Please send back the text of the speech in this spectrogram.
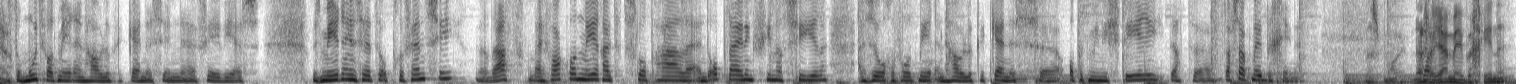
Dus er moet wat meer inhoudelijke kennis in uh, VWS. Dus meer inzetten op preventie. Inderdaad, mijn vak wat meer uit het slop halen en de opleiding financieren. En zorgen voor wat meer inhoudelijke kennis uh, op het ministerie. Dat, uh, daar zou ik mee beginnen. Dat is mooi. Daar zou jij mee beginnen.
